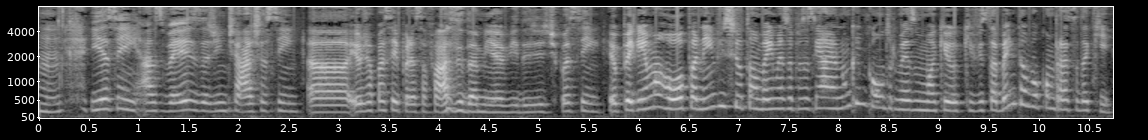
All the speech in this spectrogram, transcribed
Uhum. E assim, às vezes a gente acha assim, ah, eu já passei por essa fase da minha vida de tipo assim, eu peguei uma roupa, nem vestiu tão bem, mas eu pensei assim, ah, eu nunca encontro mesmo uma que, que vista bem, então vou comprar essa daqui.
